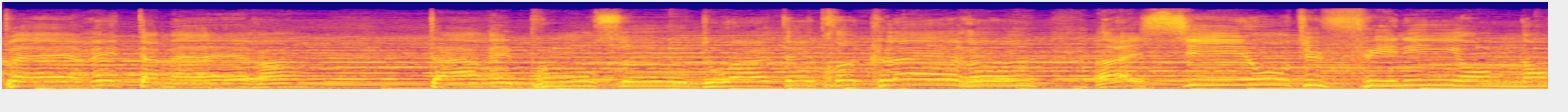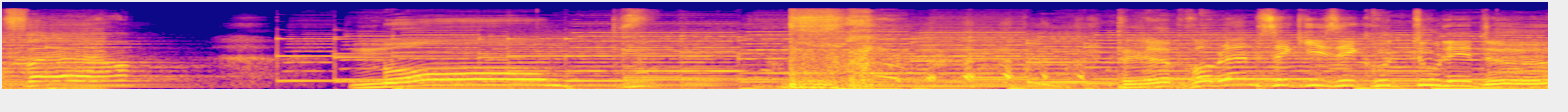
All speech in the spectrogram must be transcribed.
père et ta mère? Ta réponse doit être claire, sinon tu finis en enfer? Mon. Le problème, c'est qu'ils écoutent tous les deux.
